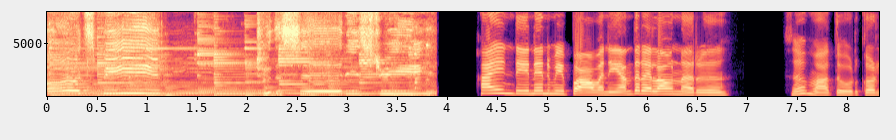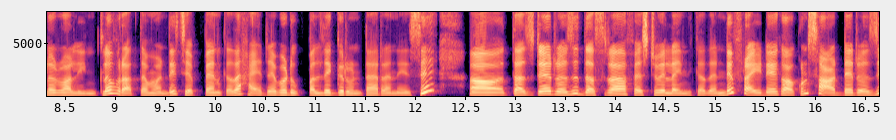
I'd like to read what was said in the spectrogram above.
hearts to the city street. Hi అండి. నేను మీ పావని. అందరు ఎలా ఉన్నారు? సో, మా తోడుకోడలు వాళ్ళ ఇంట్లో వ్రతం అండి. చెప్పాను కదా! హైదరాబాద్ ఉప్పల్ దగ్గర ఉంటారనేసి. థర్స్‌డే రోజు దసరా ఫెస్టివల్ అయింది కదండి ఫ్రైడే కాకుండా సాటర్డే రోజు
